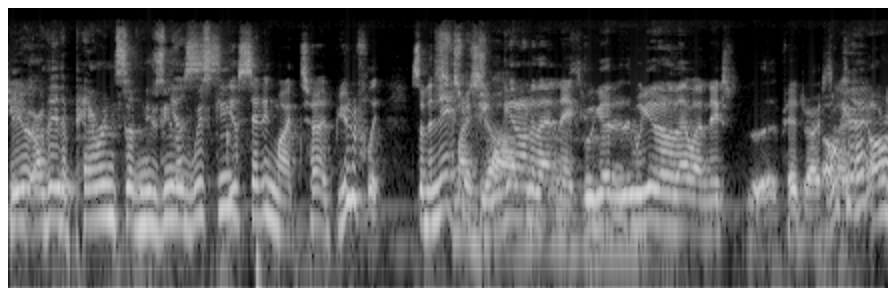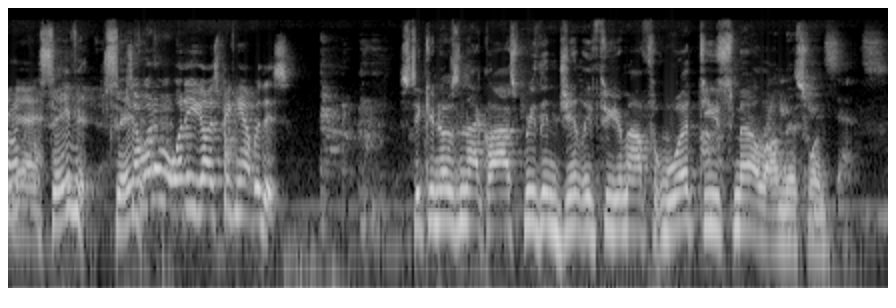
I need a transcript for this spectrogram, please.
They, are they the parents of New Zealand you're, whiskey? You're setting my turn beautifully. So the next my whiskey, we'll get job. onto that next. We'll get we'll get onto that one next, uh, Pedro. So, okay, all right. Yeah. Save it. Save So it. what are, what are you guys picking up with this? Stick your nose in that glass, breathe in gently through your mouth. What do you smell on this one? Incense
